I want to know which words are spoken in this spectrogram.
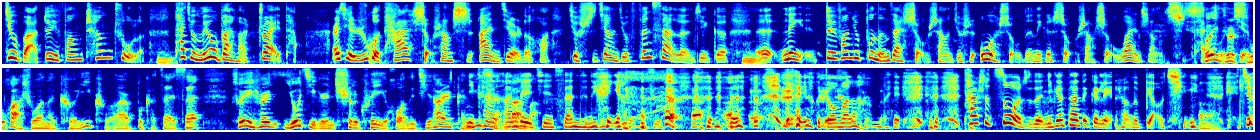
就把对方撑住了，他就没有办法拽他。而且，如果他手上使暗劲儿的话，就实际上就分散了这个呃，那对方就不能在手上，就是握手的那个手上、手腕上使所以就是俗话说呢，可一可二，不可再三。所以说，有几个人吃了亏以后呢，其他人肯定你看安倍晋三的那个样子，他有多么狼狈？他是坐着的，你看他那个脸上的表情，就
